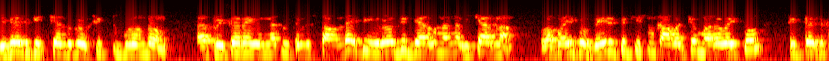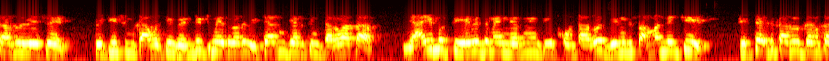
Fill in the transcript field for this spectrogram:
నివేదిక ఇచ్చేందుకు సిట్ బృందం ప్రిపేర్ అయి ఉన్నట్లు తెలుస్తా ఉంది. అయితే ఈ రోజు జరగనున్న విచారణ ఒకవైపు బెయిల్ పిటిషన్ కావచ్చు మరోవైపు సిట్ అధికారులు వేసే పిటిషన్ కావచ్చు రెండింటి మీద కూడా విచారణ జరిపిన తర్వాత న్యాయమూర్తి ఏ విధమైన నిర్ణయం తీసుకుంటారో దీనికి సంబంధించి సిట్ అధికారులు కనుక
